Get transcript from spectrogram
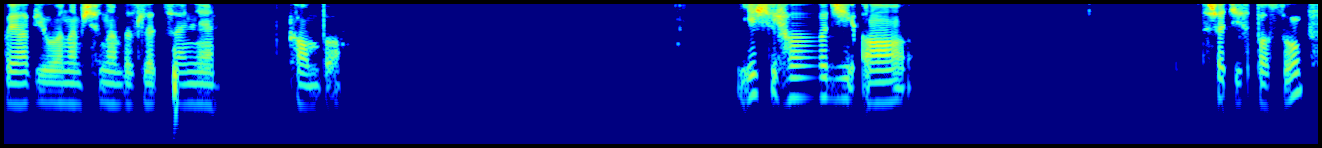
pojawiło nam się nowe zlecenie combo. Jeśli chodzi o trzeci sposób,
